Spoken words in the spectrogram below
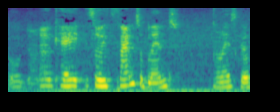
Hold on. Okay, so it's time to blend. Let's go.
